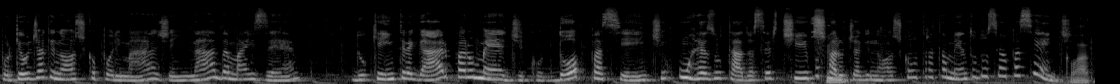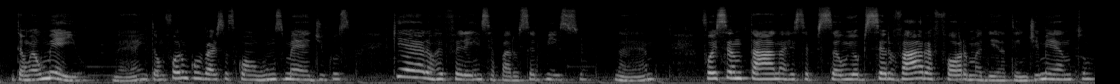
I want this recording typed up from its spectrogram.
porque o diagnóstico por imagem nada mais é do que entregar para o médico do paciente um resultado assertivo Sim. para o diagnóstico ou tratamento do seu paciente. Claro. Então é o meio. Né? Então foram conversas com alguns médicos que eram referência para o serviço, né? Foi sentar na recepção e observar a forma de atendimento,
